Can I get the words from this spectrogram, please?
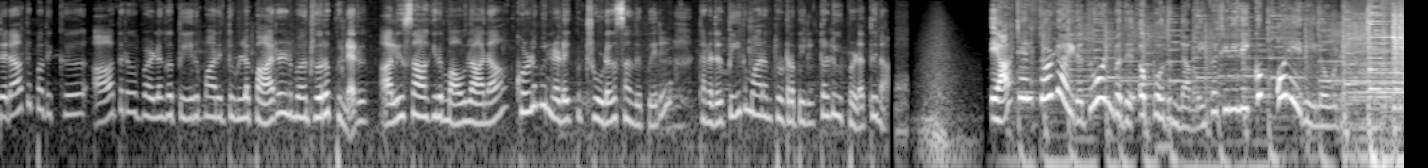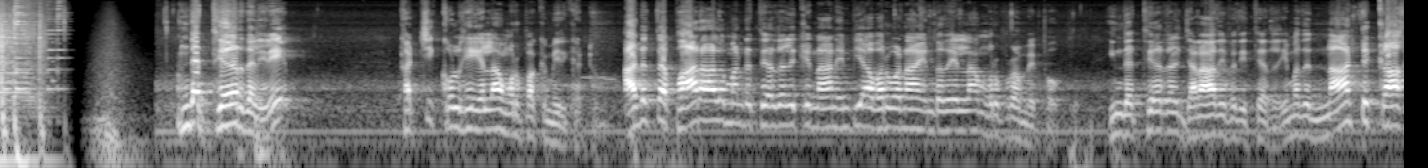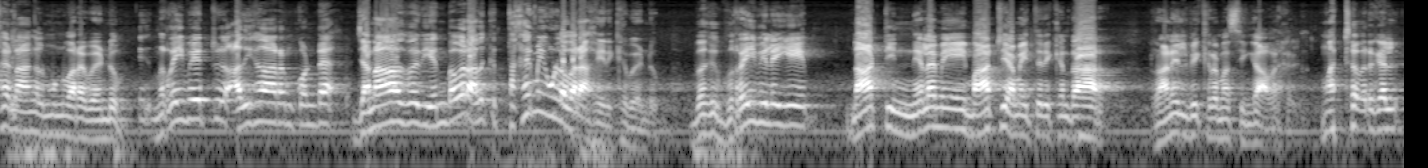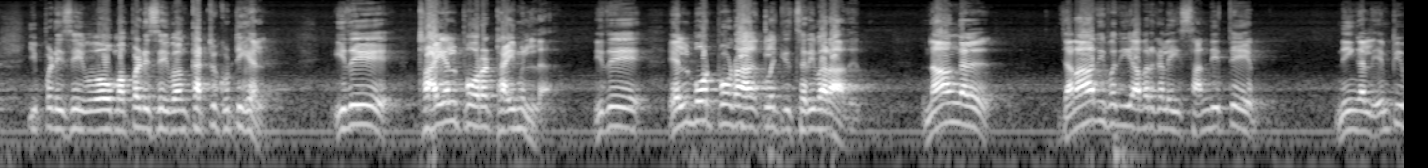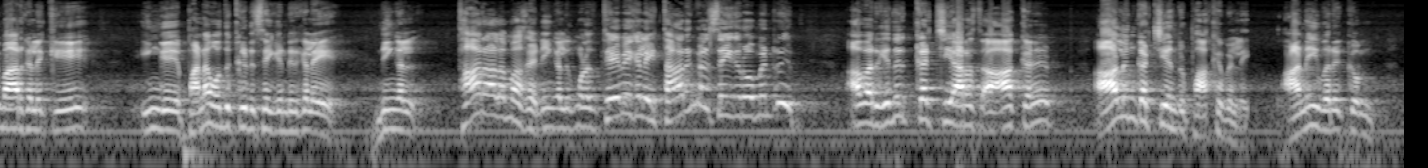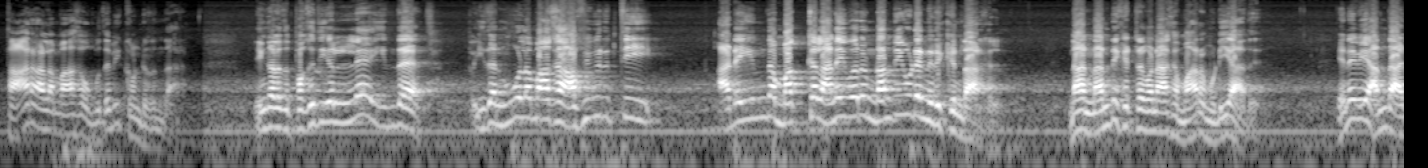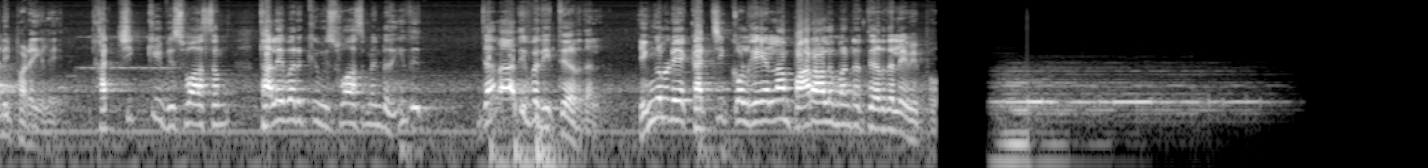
ஜனாதிபதிக்கு ஆதரவு வழங்க தீர்மானித்துள்ள பாராளுமன்ற உறுப்பினர் அலி சாஹிர் மௌலானா கொழும்பில் நடைபெற்ற ஊடக சந்திப்பில் தனது தீர்மானம் தொடர்பில் தெளிவுபடுத்தினார். ஏர்டெல் தொள்ளாயிரத்து ஒன்பது. எப்போதும் நம்மை பற்றி நினைக்கும் ஒரே ரீலோடு. இந்த தேர்தலிலே கட்சி கொள்கையெல்லாம் ஒரு பக்கம் இருக்கட்டும். அடுத்த பாராளுமன்ற தேர்தலுக்கு நான் எம்பியா வருவனா என்பதையெல்லாம் ஒரு புறம் வைப்போம். இந்த தேர்தல் ஜனாதிபதி தேர்தல் எமது நாட்டுக்காக நாங்கள் முன் வர வேண்டும். நிறைவேற்று அதிகாரம் கொண்ட ஜனாதிபதி என்பவர் அதுக்கு தகைமை உள்ளவராக இருக்க வேண்டும். வெகு விரைவிலேயே நாட்டின் நிலைமையை மாற்றி அமைத்திருக்கின்றார் ரணில் விக்ரமசிங்க அவர்கள். மற்றவர்கள் இப்படி செய்வோம் அப்படி செய்வோம் கற்றுக்குட்டிகள். இது ட்ரையல் போகிற டைம் இல்லை. இது எல்போட் போடாக்களுக்கு சரி வராது. நாங்கள் ஜனாதிபதி அவர்களை சந்தித்து நீங்கள் எம்பிமார்களுக்கு இங்கு பண ஒதுக்கீடு செய்கின்றீர்களே நீங்கள் தாராளமாக நீங்கள் உங்களது தேவைகளை தாருங்கள் செய்கிறோம் என்று அவர் எதிர்க்கட்சி அரசு ஆக்கள் ஆளுங்கட்சி என்று பார்க்கவில்லை. அனைவருக்கும் தாராளமாக உதவி கொண்டிருந்தார். எங்களது பகுதிகளில் இந்த இதன் மூலமாக அபிவிருத்தி அடைந்த மக்கள் அனைவரும் நன்றியுடன் இருக்கின்றார்கள். நான் நன்றி கெட்டவனாக மாற முடியாது. எனவே அந்த அடிப்படையிலே கட்சிக்கு விசுவாசம் தலைவருக்கு விசுவாசம் என்பது இது ஜனாதிபதி தேர்தல். எங்களுடைய கட்சி கொள்கையெல்லாம் பாராளுமன்ற தேர்தலை வைப்போம்.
